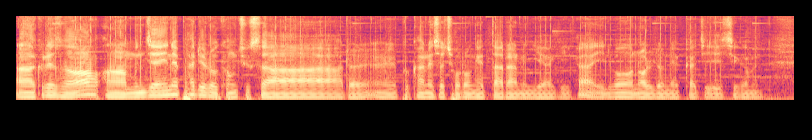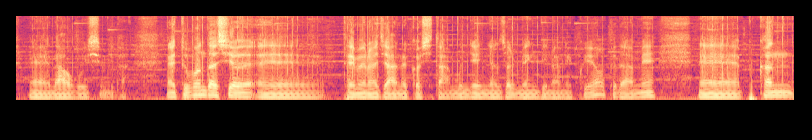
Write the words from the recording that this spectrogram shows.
아, 그래서 아, 문재인의 8.15 경축사를 북한에서 조롱했다라는 이야기가 일본 언론에까지 지금은 에, 나오고 있습니다. 두번 다시 에, 대면하지 않을 것이다. 문재인 연설 맹비난했고요. 그 다음에 북한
